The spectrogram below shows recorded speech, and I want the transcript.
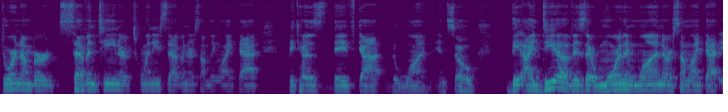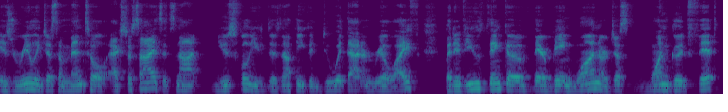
door number 17 or 27 or something like that, because they've got the one. And so the idea of is there more than one or something like that is really just a mental exercise. It's not useful. You, there's nothing you can do with that in real life. But if you think of there being one or just one good fit,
